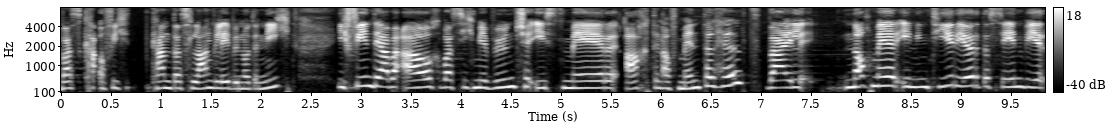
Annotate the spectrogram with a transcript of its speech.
was kaufe ich, kann das lang leben oder nicht. Ich finde aber auch, was ich mir wünsche, ist mehr achten auf Mental Health, weil noch mehr in Interior, das sehen wir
